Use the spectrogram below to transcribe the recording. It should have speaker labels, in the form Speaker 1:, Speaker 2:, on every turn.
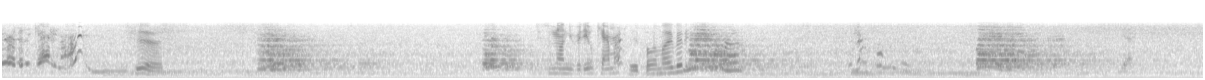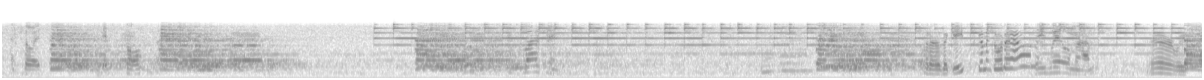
Speaker 1: it again, Mom.
Speaker 2: You did.
Speaker 1: Is it on your video camera?
Speaker 2: It's on my video camera.
Speaker 1: Yes. I saw it. It's soft. It's flashing.
Speaker 2: But are the gates gonna go down?
Speaker 1: They will, Mom.
Speaker 2: There we go.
